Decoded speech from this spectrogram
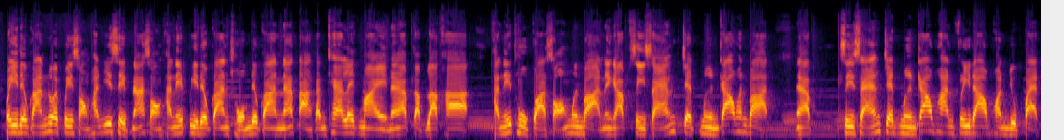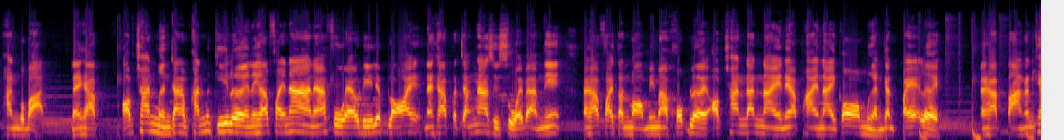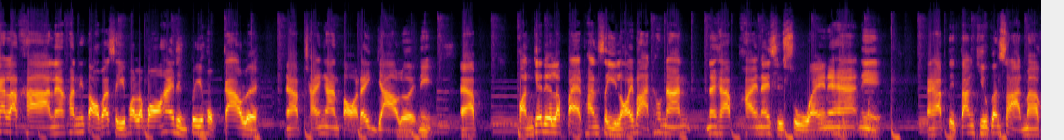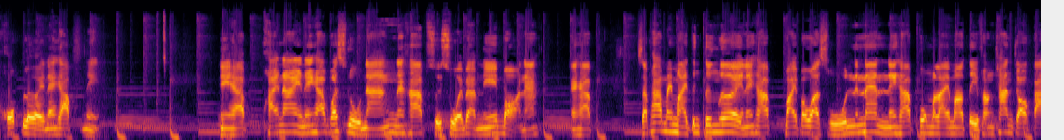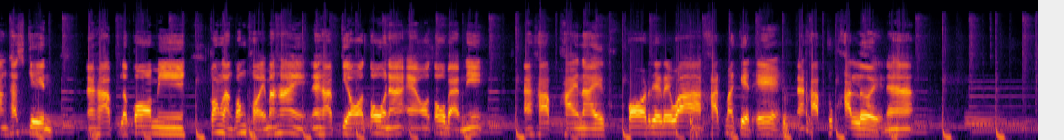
ปีเดียวกันด้วยปี 2020 นะสองคันนี้ปีเดียวกันโฉมเดียวกันนะ ต่างกันแค่เลขไม่นะครับกับราคา คันนี้ถูกกว่า 20,000 บาทนะครับ 479,000 บาทนะครับ 479,000 ฟรีดาวผ่อนอยู่ 8,000 กว่าบาทนะครับออปชันเหมือนกันกับคันเมื่อกี้เลยนะครับ ไฟหน้านะ Full LED เรียบร้อยนะครับกระจังหน้าสวยๆ แบบนี้นะครับไฟตัดหมอกมีมาครบเลยออปชันด้านในนะครับภายในก็เหมือนกันเป๊ะเลยนะครับต่างกันแค่ราคานะครับคันนี้ต่อภาษีพรบให้ถึงปี 69 เลยนะครับใช้งานต่อได้ยาวเลยนี่นะครับ ผ่อนแค่เดือนละ 8,400 บาทเท่านั้นนะครับ ภายในสวยๆนะฮะนี่นะครับ ติดตั้งคิ้วกันศาสตร์มาครบเลยนะครับนี่นี่ครับภายในนะครับวัสดุหนังนะครับ สวยๆแบบนี้เบาะนะนะครับ สภาพใหม่ๆตึงๆเลยนะครับใบประวัติศูนย์แน่นๆนะครับพวงมาลัยมัลติฟังก์ชันจอกลางทัชสกรีนนะครับ แล้วก็มีกล้องหลังกล้องถอยมาให้นะครับ เกียร์ออโต้นะแอร์ออโต้แบบนี้นะครับ ภายใน ก็เรียกได้ว่าคัดมาเกต A นะครับทุกคันเลยนะฮะ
